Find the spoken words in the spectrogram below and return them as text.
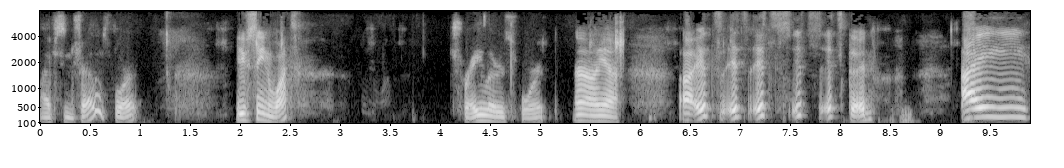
I've seen trailers for it. You've seen what? Trailers for it. Oh yeah, uh, it's it's it's it's it's good. I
